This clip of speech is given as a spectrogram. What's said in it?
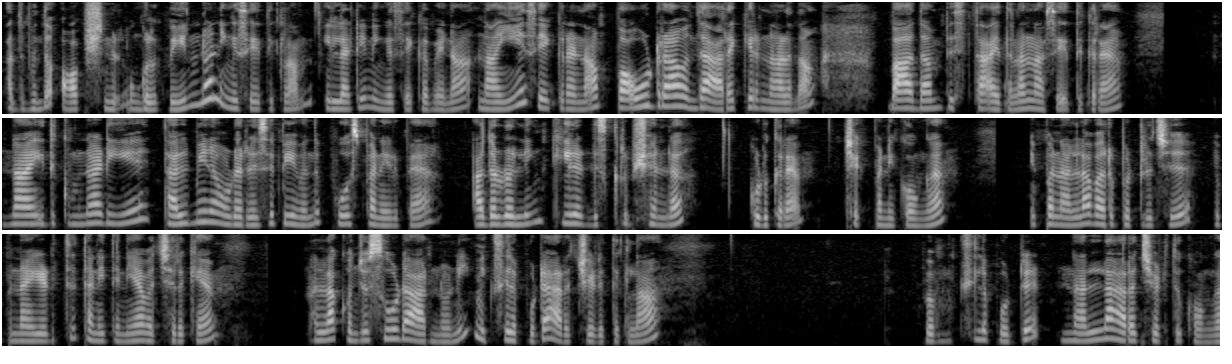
அது வந்து ஆப்ஷனல் உங்களுக்கு வேணும்னா நீங்கள் சேர்த்துக்கலாம். இல்லாட்டி நீங்கள் சேர்க்க வேணாம். நான் ஏன் சேர்க்குறேன்னா பவுடராக வந்து அரைக்கிறனால தான் பாதாம் பிஸ்தா இதெல்லாம் நான் சேர்த்துக்கிறேன். நான் இதுக்கு முன்னாடியே தல்பீனாவோட ரெசிபியை வந்து போஸ்ட் பண்ணியிருப்பேன் அதோட லிங்க் கீழே டிஸ்கிரிப்ஷனில் கொடுக்குறேன். செக் பண்ணிக்கோங்க. இப்போ நல்லா வறுபட்டுருச்சு. இப்போ நான் எடுத்து தனித்தனியாக வச்சுருக்கேன். நல்லா கொஞ்சம் சூடாக மிக்சியில் போட்டு அரைச்சி எடுத்துக்கலாம். இப்போ மிக்சியில் போட்டு நல்லா அரைச்சி எடுத்துக்கோங்க.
